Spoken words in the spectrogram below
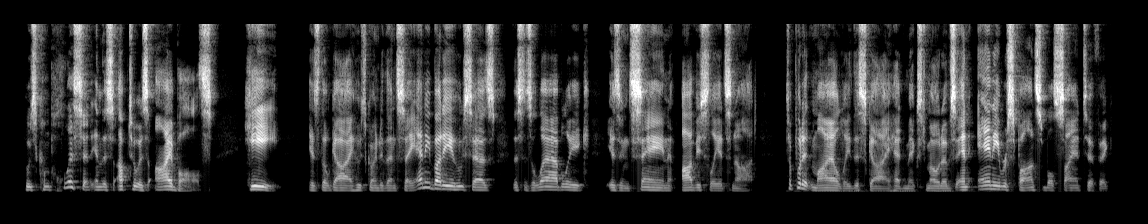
who's complicit in this up to his eyeballs, he is the guy who's going to then say anybody who says this is a lab leak is insane. Obviously, it's not. To put it mildly, this guy had mixed motives, and any responsible scientific,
